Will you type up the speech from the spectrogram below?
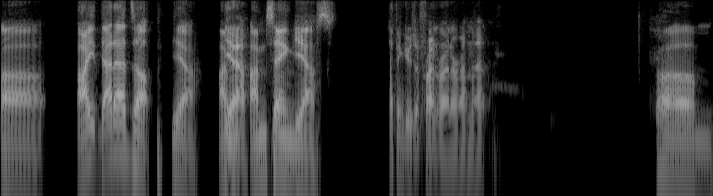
Uh, I that adds up. Yeah. I'm, Yeah. I'm saying yes. I think he was a front runner on that. Um,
